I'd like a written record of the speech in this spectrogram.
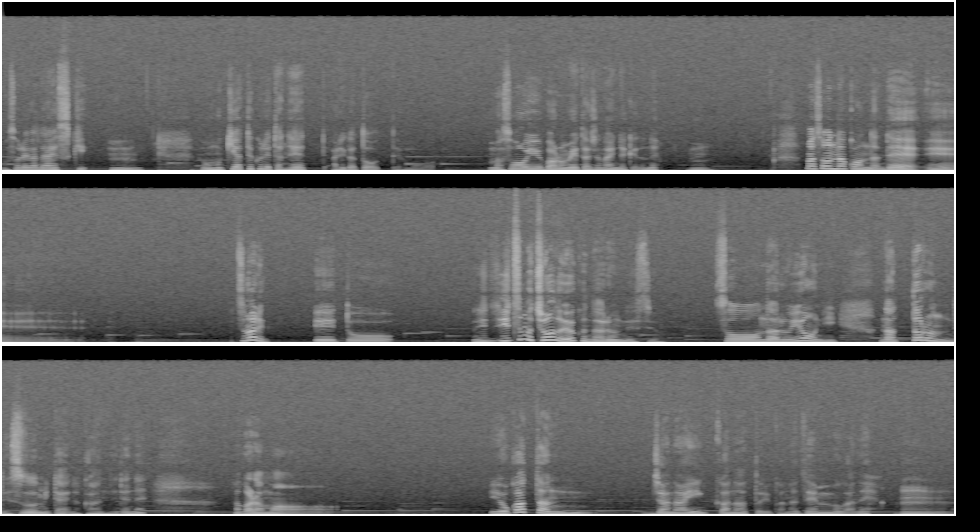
もうそれが大好き、うん、向き合ってくれたね。ってありがとうってもう、まあ、そういうバロメーターじゃないんだけどね、うん。まあ、そんなこんなで、えー、つまりえっ、ー、といつもちょうどよくなるんですよ。そうなるようになっとるんですみたいな感じでね。だからまあよかったんじゃないかなというかな全部がね。うん。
